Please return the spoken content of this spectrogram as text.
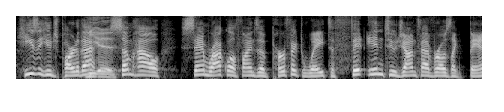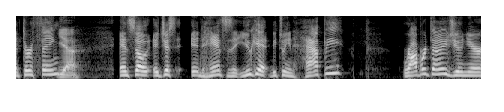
he's a huge part of that. He is. somehow Sam Rockwell finds a perfect way to fit into Jon Favreau's like banter thing. yeah, And so it just enhances it. You get between Happy, Robert Downey Jr.,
